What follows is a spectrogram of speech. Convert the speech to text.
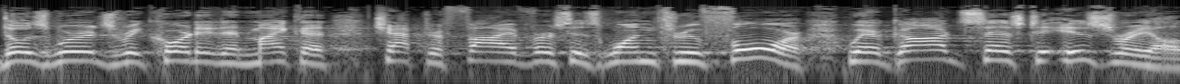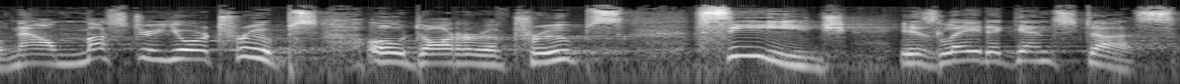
Those words recorded in Micah chapter 5 verses 1 through 4, where God says to Israel, Now muster your troops, O daughter of troops. Siege is laid against us.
